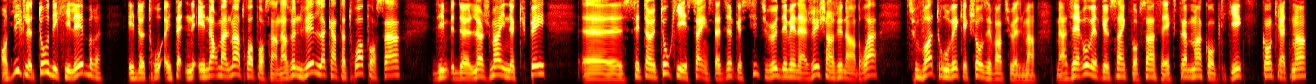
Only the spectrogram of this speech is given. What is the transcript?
On dit que le taux d'équilibre est, de est, normalement à 3 Dans une ville, là, quand tu as 3% de logements inoccupés, euh, c'est un taux qui est sain. C'est-à-dire que si tu veux déménager, changer d'endroit, tu vas trouver quelque chose éventuellement. Mais à 0,5% c'est extrêmement compliqué. Concrètement,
